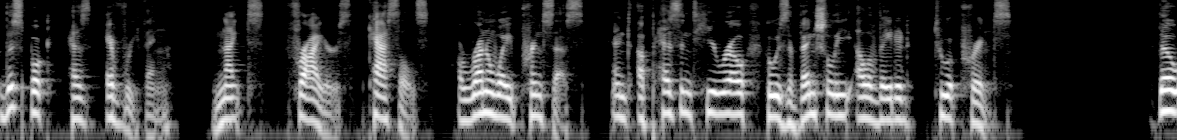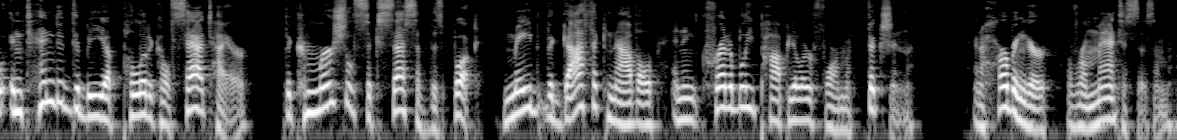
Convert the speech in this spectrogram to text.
This book has everything knights, friars, castles, a runaway princess, and a peasant hero who is eventually elevated to a prince. Though intended to be a political satire, the commercial success of this book made the Gothic novel an incredibly popular form of fiction, and a harbinger of Romanticism.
